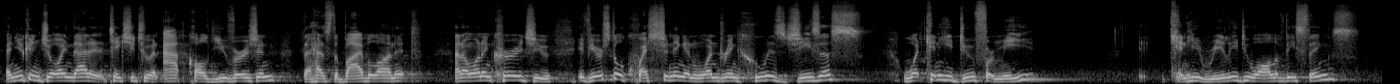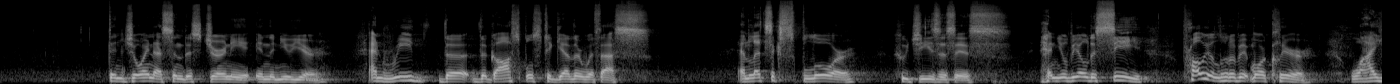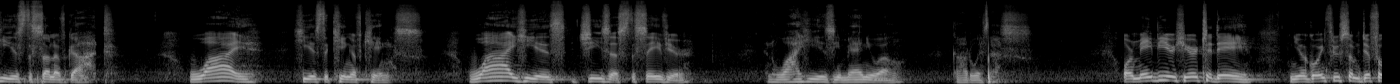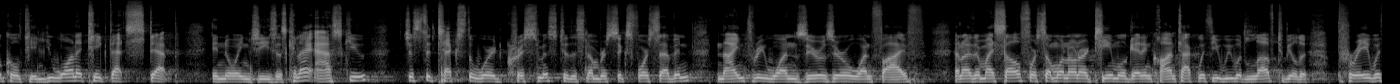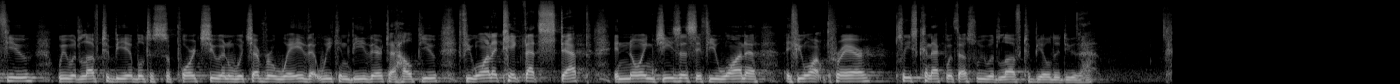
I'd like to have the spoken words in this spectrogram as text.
And you can join that. It takes you to an app called YouVersion that has the Bible on it. And I want to encourage you, if you're still questioning and wondering who is Jesus, what can he do for me? Can he really do all of these things? Then join us in this journey in the new year and read the, the Gospels together with us. And let's explore who Jesus is. And you'll be able to see, probably a little bit more clear, why he is the Son of God, why he is the King of Kings, why he is Jesus, the Savior, and why he is Emmanuel, God with us. Or maybe you're here today and you're going through some difficulty and you want to take that step in knowing Jesus. Can I ask you just to text the word Christmas to this number 647 931 0015? And either myself or someone on our team will get in contact with you. We would love to be able to pray with you. We would love to be able to support you in whichever way that we can be there to help you. If you want to take that step in knowing Jesus, if you want to, if you want prayer, please connect with us. We would love to be able to do that.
